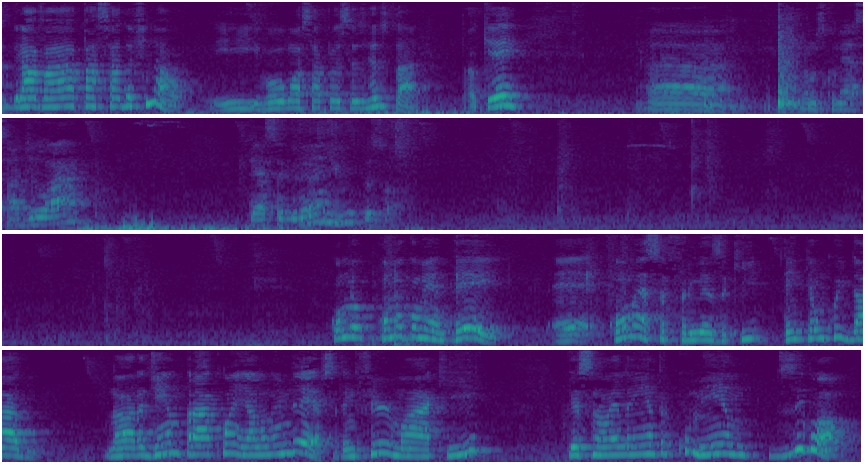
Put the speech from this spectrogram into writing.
gravar a passada final. E vou mostrar para vocês o resultado, tá ok? Ah, vamos começar de lá. Peça grande, viu pessoal? Como eu, como eu comentei, é, como essa fresa aqui tem que ter um cuidado na hora de entrar com ela no MDF. Você tem que firmar aqui porque senão ela entra comendo desigual.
